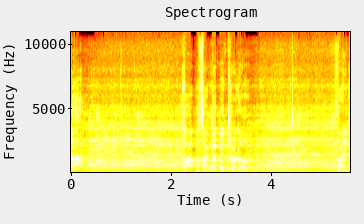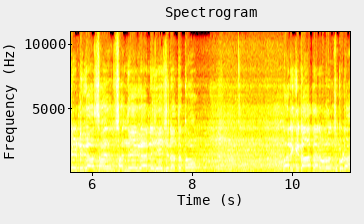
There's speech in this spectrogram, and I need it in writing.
ఉన్న కాపు సంఘ మిత్రులు ప్రెసిడెంట్గా సంజయ్ గారిని చేసినందుకు వారికి నా తరపు నుంచి కూడా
